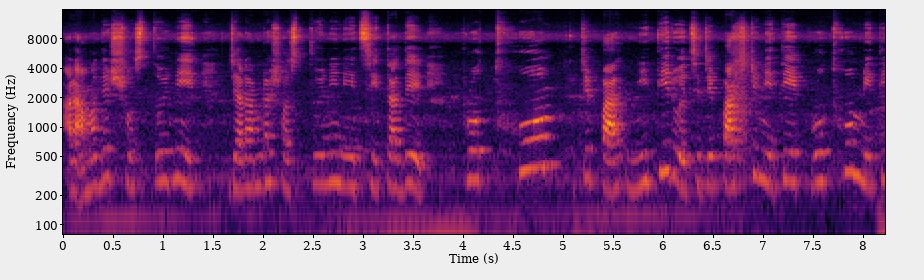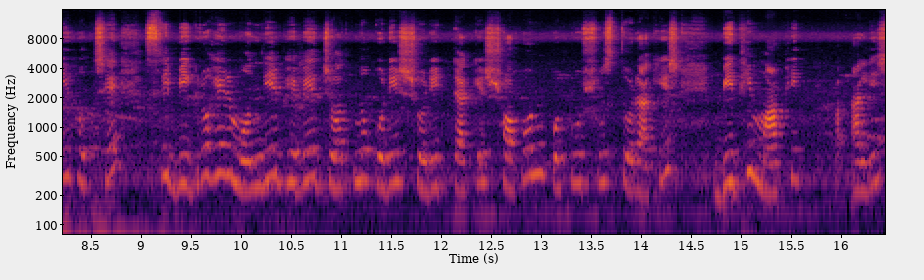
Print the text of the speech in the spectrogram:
আর আমাদের সস্তৈনীর, যারা আমরা সস্তৈনী নিয়েছি, তাদের প্রথম যে নীতি রয়েছে, যে পাঁচটি নীতি, এই প্রথম নীতি হচ্ছে শ্রী বিগ্রহের মন্দির ভেবে যত্ন করিস, শরীরটাকে সহন পটু সুস্থ রাখিস, বিধি মাফিক পালিশ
